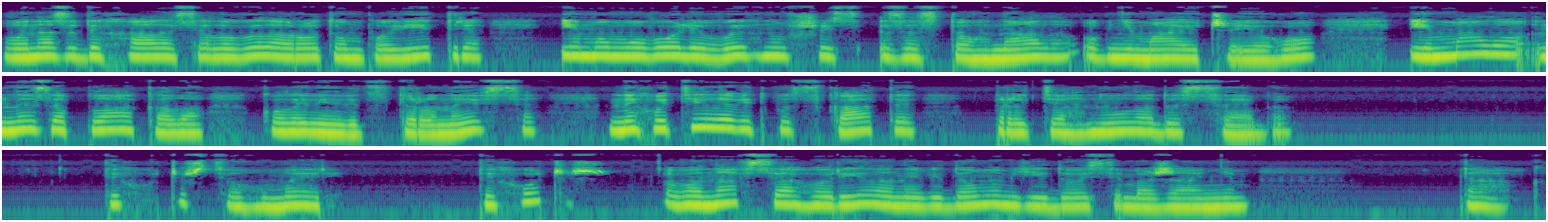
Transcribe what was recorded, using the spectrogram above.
Вона задихалася, ловила ротом повітря і, мимоволі вигнувшись, застогнала, обнімаючи його, і мало не заплакала, коли він відсторонився, не хотіла відпускати, притягнула до себе. Ти хочеш цього, Мері? Ти хочеш? Вона вся горіла невідомим їй досі бажанням. Так,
